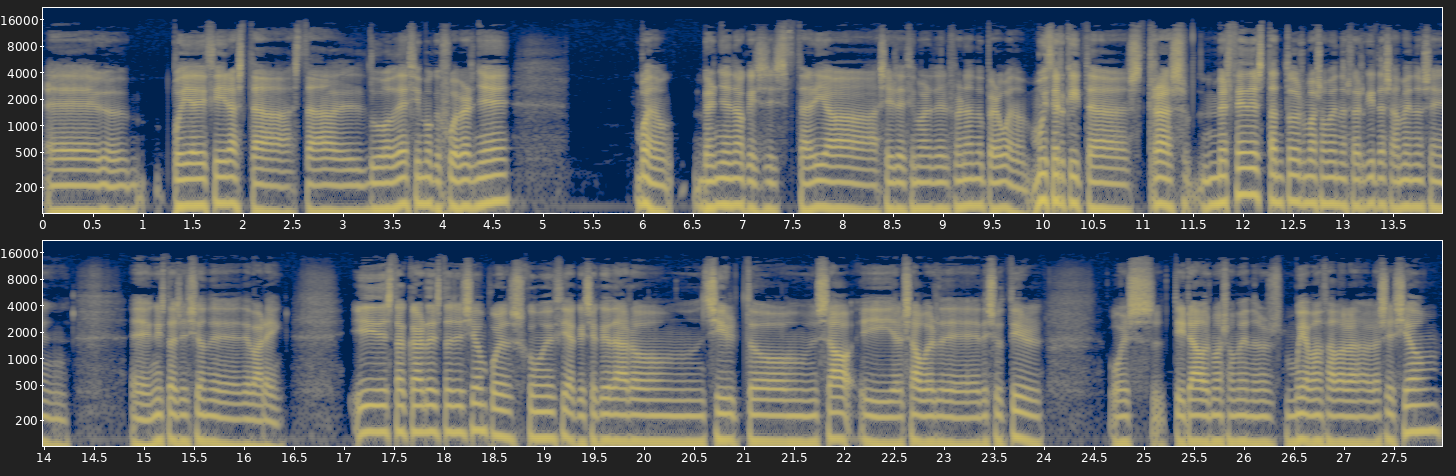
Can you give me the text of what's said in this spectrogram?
Eh, podía decir hasta, hasta el duodécimo que fue Bernier. Bueno, Bernier no, que estaría a seis décimas del Fernando, pero bueno, muy cerquitas. Tras Mercedes, están todos más o menos cerquitas, a menos en, en esta sesión de, de Bahrein. Y destacar de esta sesión, pues como decía, que se quedaron Chilton y el Sauer de, de Sutil, pues tirados más o menos muy avanzado la, la sesión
